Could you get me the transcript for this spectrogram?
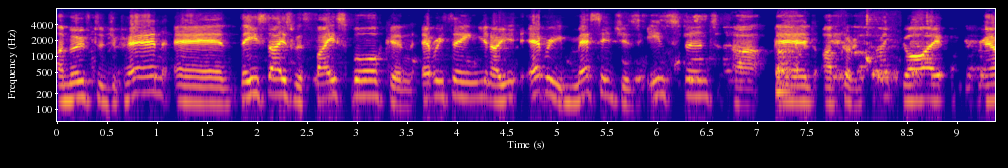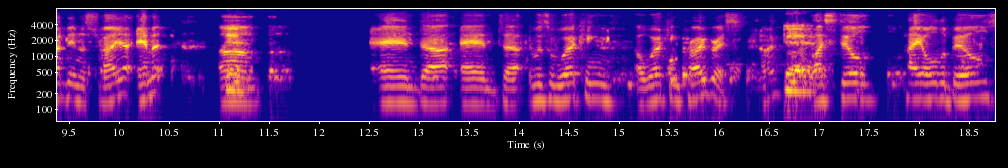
I moved to Japan, and these days with Facebook and everything, you know, every message is instant. Uh, and I've got a great guy on the ground in Australia, Emmett. Um, and uh, and uh, it was a working a working progress. You know, Yeah. I still pay all the bills.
